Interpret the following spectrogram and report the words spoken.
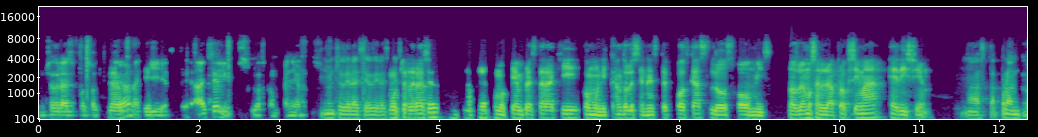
Muchas gracias por su atención. Aquí este, Axel y pues, los compañeros. Muchas gracias, gracias. Muchas gracias. Como siempre, estar aquí comunicándoles en este podcast los homies. Nos vemos en la próxima edición. Hasta pronto. Bye.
